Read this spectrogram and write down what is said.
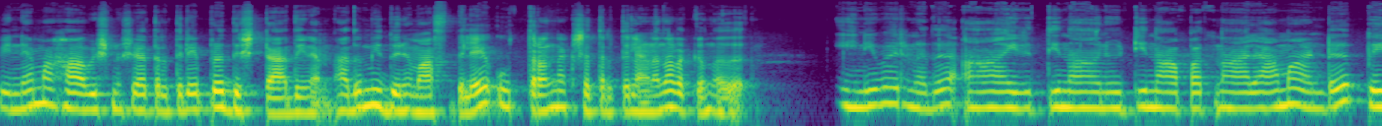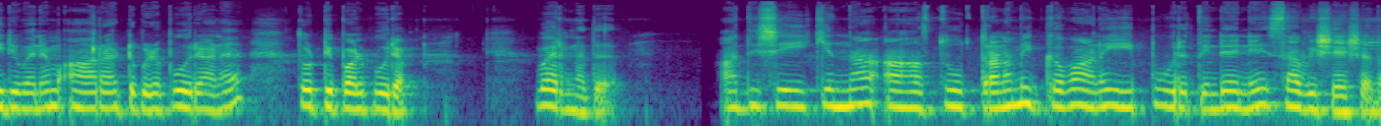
പിന്നെ മഹാവിഷ്ണു ക്ഷേത്രത്തിലെ പ്രതിഷ്ഠാദിനം. ദിനം അത് മിഥുന മാസത്തിലെ ഉത്ര നക്ഷത്രത്തിലാണ് നടക്കുന്നത്. ഇനി വരുന്നത് ആയിരത്തി നാനൂറ്റി നാൽപ്പത്തിനാലാം ആണ്ട് പെരുവനം ആറാട്ടുപുഴ പൂരാണ് തൊട്ടിപ്പാൾ പൂരം. വരുന്നത്. അതിശയിക്കുന്ന ആസൂത്രണ മികവാണ് ഈ പൂരത്തിന്റെ തന്നെ സവിശേഷത.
